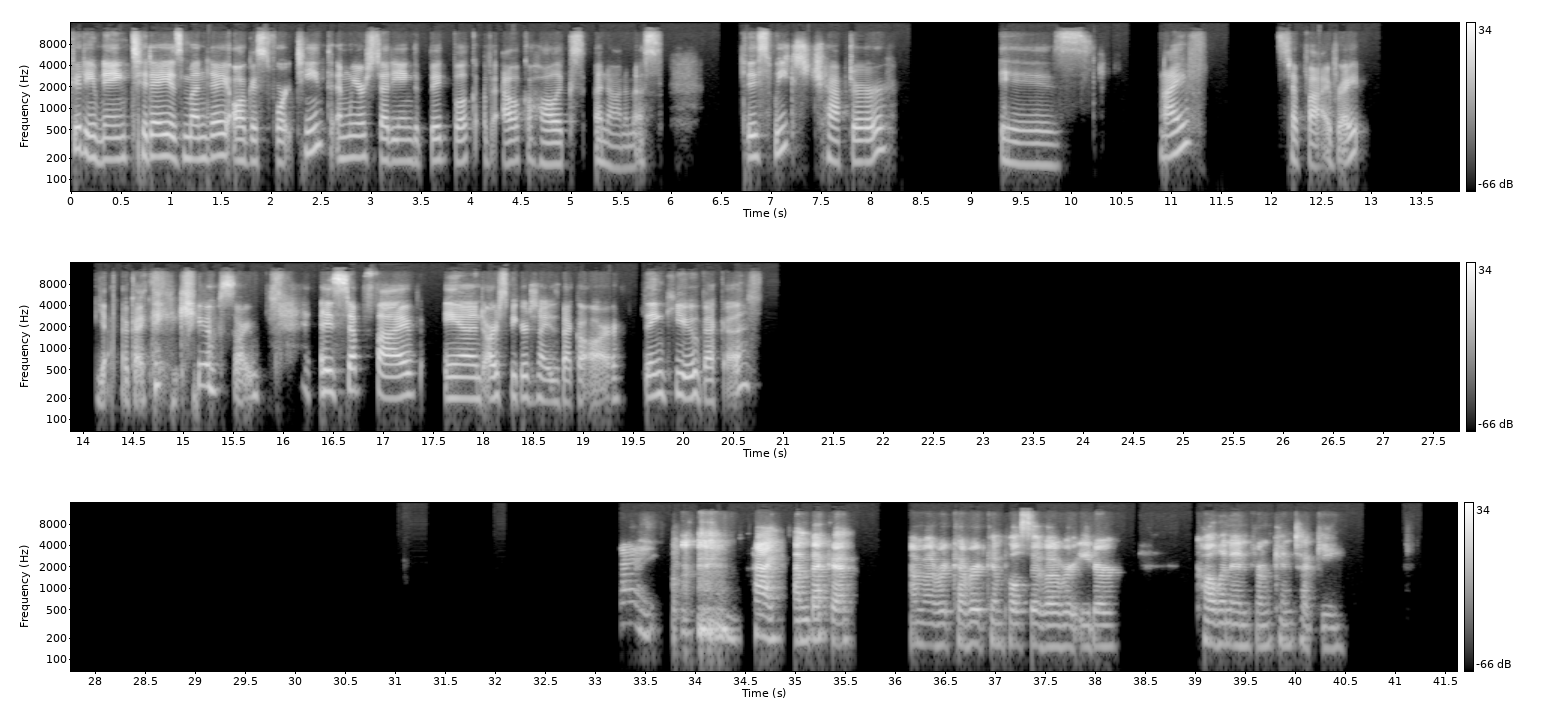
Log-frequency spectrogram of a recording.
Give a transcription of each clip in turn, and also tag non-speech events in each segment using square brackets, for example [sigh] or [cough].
Good evening. Today is Monday, August 14th, and we are studying the Big Book of Alcoholics Anonymous. This week's chapter is five, step five, right? Yeah, okay, [laughs] thank you. Sorry. Is step five, and our speaker tonight is Becca R. Thank you, Becca. [clears throat] Hi. I'm Becca. I'm a recovered compulsive overeater calling in from Kentucky.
